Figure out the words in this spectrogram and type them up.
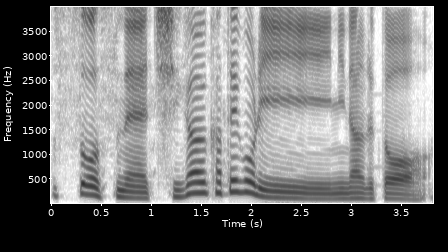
そうですね。違うカテゴリーになると、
